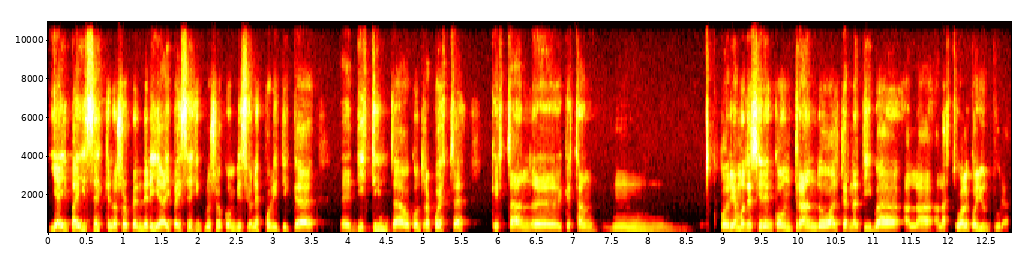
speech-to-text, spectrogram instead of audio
Y hay países que nos sorprendería, hay países incluso con visiones políticas eh, distintas o contrapuestas que están, eh, que están mm, podríamos decir, encontrando alternativa a la, actual coyuntura.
